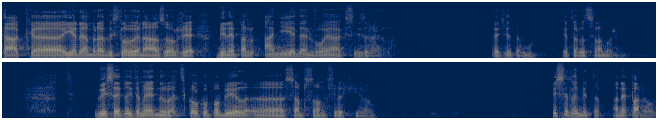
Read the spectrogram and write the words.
tak jeden brat vyslovuje názor, že by nepadl ani jeden voják z Izraela. Víte tomu? Je to docela možné. Vysvětlíte mi jednu věc. Kolko pobil uh, Samson filištínou? Vysvětli mi to. A nepadol.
